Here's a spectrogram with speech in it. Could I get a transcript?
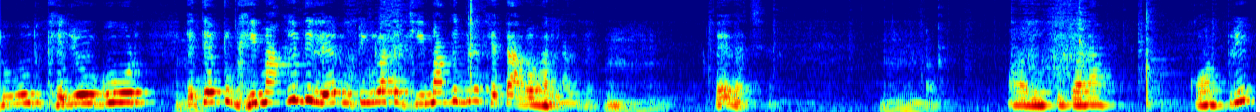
দুধ খেজুর গুড় এতে একটু ঘি মাখিয়ে দিলে রুটিগুলাতে ঘি মাখিয়ে দিলে খেতে আরও ভালো লাগবে। হয়ে গেছে। আর রুটি করা কমপ্লিট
